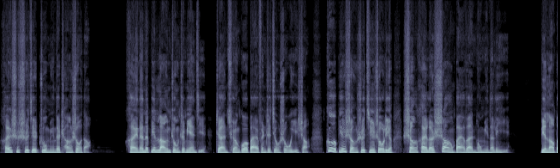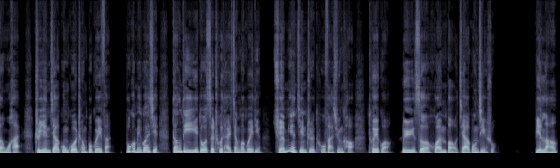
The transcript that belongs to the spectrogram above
还是世界著名的长寿岛。海南的槟榔种植面积占全国百分之九十五以上，个别省市禁售令伤害了上百万农民的利益。槟榔本无害，只因加工过程不规范。不过没关系，当地已多次出台相关规定，全面禁止土法熏烤，推广绿色环保加工技术。槟榔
